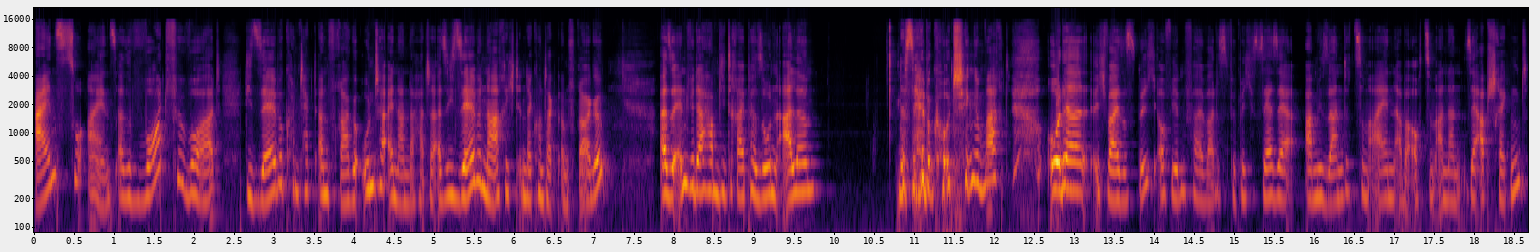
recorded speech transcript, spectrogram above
eins zu eins, also Wort für Wort, dieselbe Kontaktanfrage untereinander hatte. Also dieselbe Nachricht in der Kontaktanfrage. Also entweder haben die drei Personen alle dasselbe Coaching gemacht oder ich weiß es nicht. Auf jeden Fall war das für mich sehr, sehr amüsant zum einen, aber auch zum anderen sehr abschreckend.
